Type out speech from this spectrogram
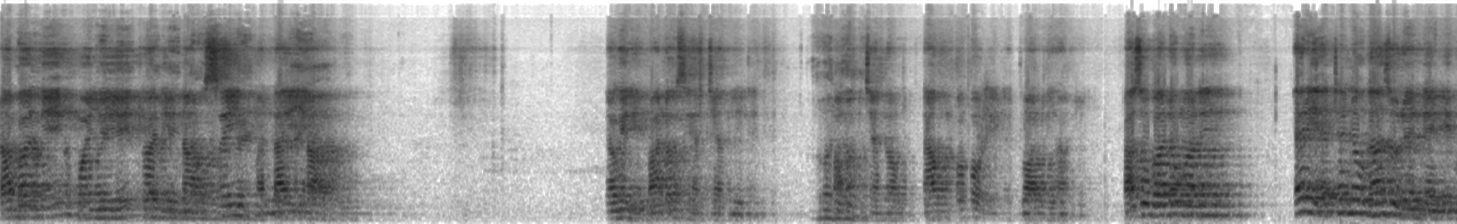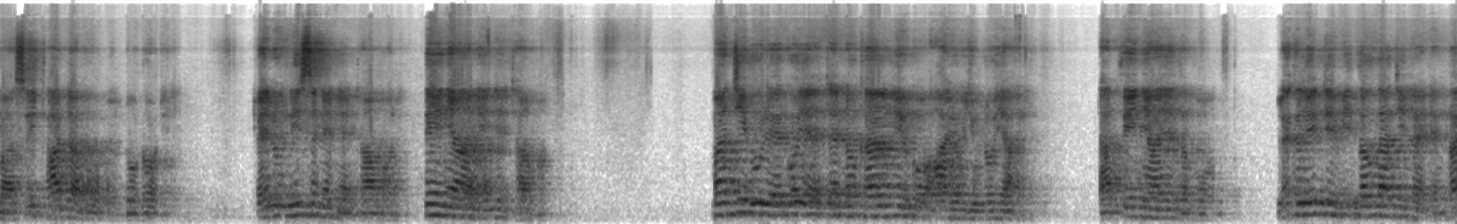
နံပါတ်4ဝင်လေထွက်လေနောက်စိတ်မလိုက်ရဘူးယောဂီတွေဘာလို့ဆရာကြံလေးလဲဟုတ်ဘာလားလို့ကြံတော့ဒါကိုပေါ့ပေါ့လေးနဲ့တွားလို့ရပြီဒါဆိုဘာလို့မလဲ အဲ့ဒီအထက်နှုတ်ခမ်းဆိုတဲ့နေလေးမှာစိတ်ထားတတ်ဖို့ပဲလို့တော့တယ်ဘယ်လိုနည်းစနစ်နဲ့ထားမှာလဲတင်ညာလေးနဲ့ထားမှာမှန်ကြည့်ဘူးလေကိုယ့်ရဲ့အတက်နှုတ်ခမ်းလေးကိုအာရုံယူလို့ရတယ်ဒါတင်ညာရဲ့သဘောလက်ကလေးတင်ပြီးသုံးသပ်ကြည့်လိုက်တယ်ငါ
